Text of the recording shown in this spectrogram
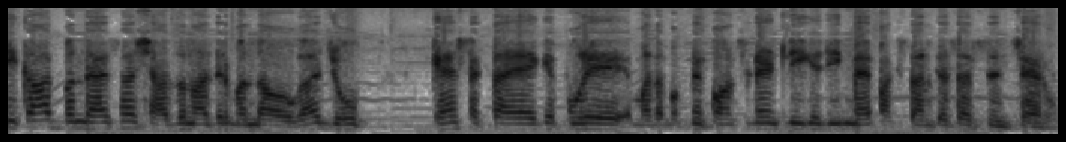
एक आध बंदा ऐसा शाजो नादिर बंदा होगा जो कह सकता है कि पूरे मतलब अपने कॉन्फिडेंटली कि जी मैं पाकिस्तान के साथ सिंसियर हूँ।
